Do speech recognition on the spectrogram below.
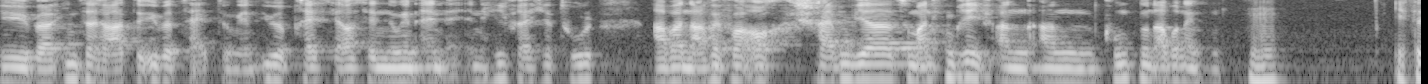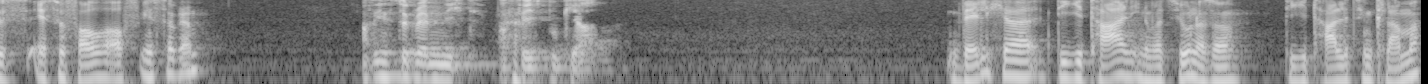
über Inserate, über Zeitungen, über Presseaussendungen ein, ein hilfreicher Tool. Aber nach wie vor auch schreiben wir so manchen Brief an, an Kunden und Abonnenten. Mhm. Ist das SOV auf Instagram? Auf Instagram nicht, auf Facebook ja welcher digitalen Innovation, also digital jetzt in Klammer,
